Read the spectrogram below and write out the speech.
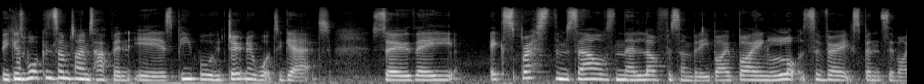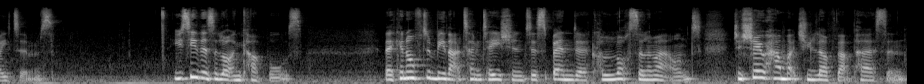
because what can sometimes happen is people who don't know what to get, so they express themselves and their love for somebody by buying lots of very expensive items. You see this a lot in couples there can often be that temptation to spend a colossal amount to show how much you love that person.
